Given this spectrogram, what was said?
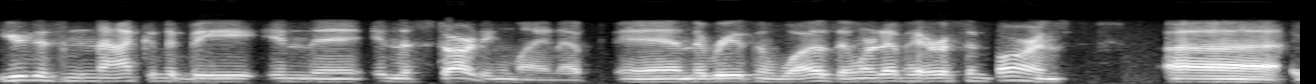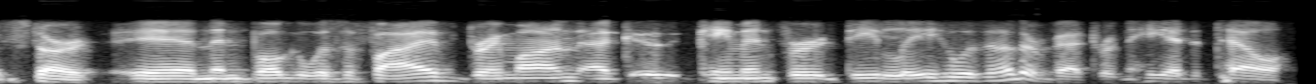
You're just not going to be in the in the starting lineup." And the reason was they wanted to have Harrison Barnes uh start. And then Bogut was a five. Draymond uh, came in for D. Lee who was another veteran he had to tell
